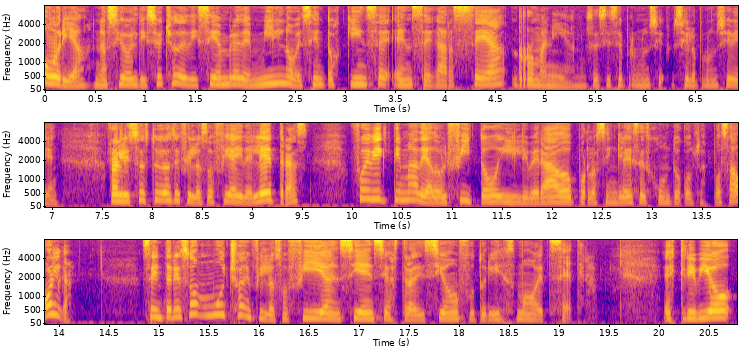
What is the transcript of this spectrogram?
Oria nació el 18 de diciembre de 1915 en Segarcea, Rumanía. No sé si, se si lo pronuncie bien. Realizó estudios de filosofía y de letras. Fue víctima de Adolfito y liberado por los ingleses junto con su esposa Olga. Se interesó mucho en filosofía, en ciencias, tradición, futurismo, etc. Escribió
